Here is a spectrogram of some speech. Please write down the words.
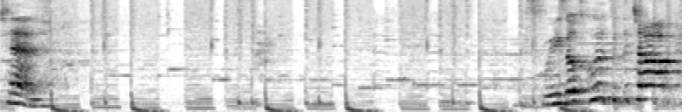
10. Squeeze those glutes at the top.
